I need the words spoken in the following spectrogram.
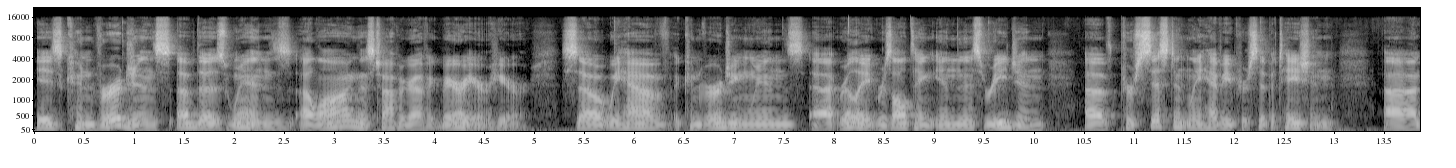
is convergence of those winds along this topographic barrier here. So we have converging winds uh, really resulting in this region of persistently heavy precipitation uh,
